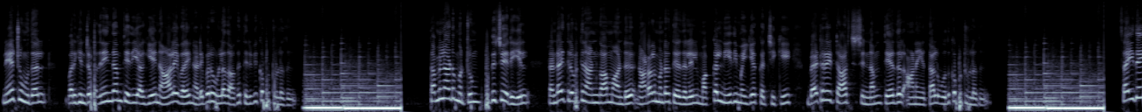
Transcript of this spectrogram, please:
நேற்று முதல் வருகின்ற பதினைந்தாம் தேதியாகிய நாளை வரை நடைபெற உள்ளதாக தெரிவிக்கப்பட்டுள்ளது. தமிழ்நாடு மற்றும் புதுச்சேரியில் ரெண்டாயிரத்தி இருபத்தி நான்காம் ஆண்டு நாடாளுமன்ற தேர்தலில் மக்கள் நீதி மைய கட்சிக்கு பேட்டரி டார்ச் சின்னம் தேர்தல் ஆணையத்தால் ஒதுக்கப்பட்டுள்ளது. சைதை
